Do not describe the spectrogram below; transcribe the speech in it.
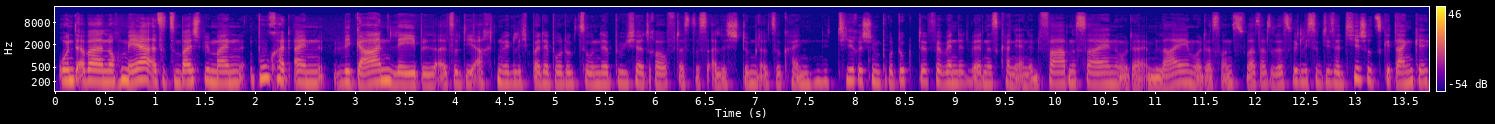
Und aber noch mehr, also zum Beispiel mein Buch hat ein Vegan-Label, also die achten wirklich bei der Produktion der Bücher drauf, dass das alles stimmt, also keine tierischen Produkte verwendet werden. Das kann ja in den Farben sein oder im Leim oder sonst was. Also dass wirklich so dieser Tierschutzgedanke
